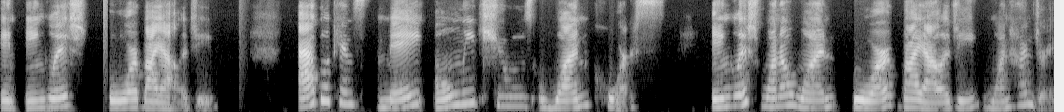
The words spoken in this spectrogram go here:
in English or biology. Applicants may only choose one course, English 101 or Biology 100.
